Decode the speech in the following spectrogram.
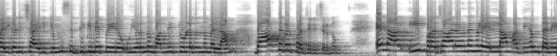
പരിഗണിച്ചായിരിക്കും സിദ്ദിഖിന്റെ പേര് ഉയർന്നു വന്നിട്ടുള്ളതെന്നുമെല്ലാം വാർത്തകൾ പ്രചരിച്ചിരുന്നു. എന്നാൽ ഈ പ്രചാരണങ്ങളെല്ലാം അദ്ദേഹം തന്നെ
